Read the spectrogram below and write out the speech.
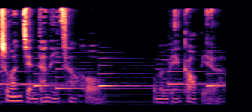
吃完简单的一餐后，我们便告别了。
